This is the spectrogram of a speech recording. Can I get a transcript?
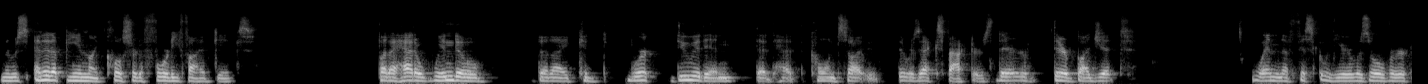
And it was ended up being like closer to 45 gigs. But I had a window that I could work, do it in that had coincided. There was X factors, their, their budget when the fiscal year was over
